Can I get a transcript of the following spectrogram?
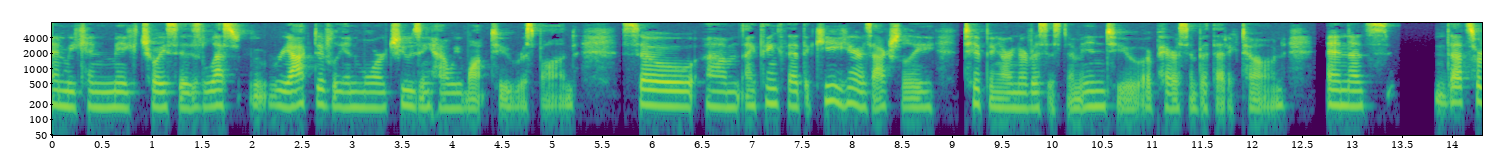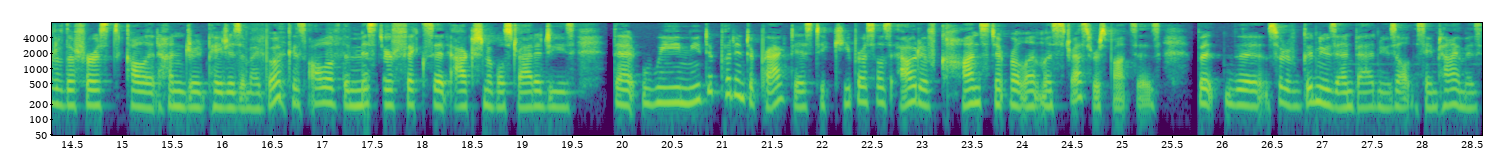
and we can make choices less reactively and more choosing how we want to respond. So um, I think that the key here is actually tipping our nervous system into a parasympathetic tone. And that's that's sort of the first call it 100 pages of my book is all of the mr fix it actionable strategies that we need to put into practice to keep ourselves out of constant relentless stress responses. But the sort of good news and bad news all at the same time is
